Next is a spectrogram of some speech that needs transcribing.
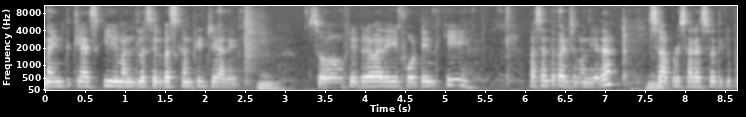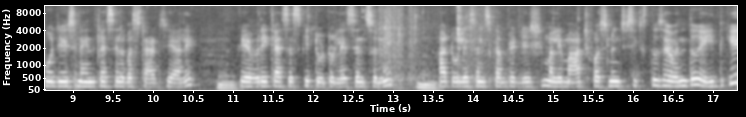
నైన్త్ క్లాస్కి ఈ మంత్లో సిలబస్ కంప్లీట్ చేయాలి. సో ఫిబ్రవరి ఫోర్టీన్త్కి వసంత పంచమి ఉంది కదా? సో అప్పుడు సరస్వతికి పూజ చేసి నైన్త్ క్లాస్ సిలబస్ స్టార్ట్ చేయాలి. ఎవ్రీ క్లాసెస్కి టూ టూ లెసన్స్ ఉన్నాయి. ఆ టూ లెసన్స్ కంప్లీట్ చేసి మళ్ళీ మార్చ్ ఫస్ట్ నుంచి సిక్స్త్ సెవెంత్ ఎయిత్కి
